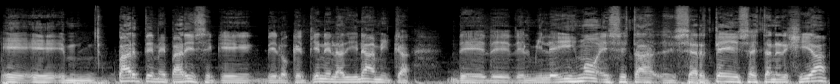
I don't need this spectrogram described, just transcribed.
eh, eh, em, parte me parece que de lo que tiene la dinámica de, de- del mileísmo es esta eh, certeza, esta energía,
